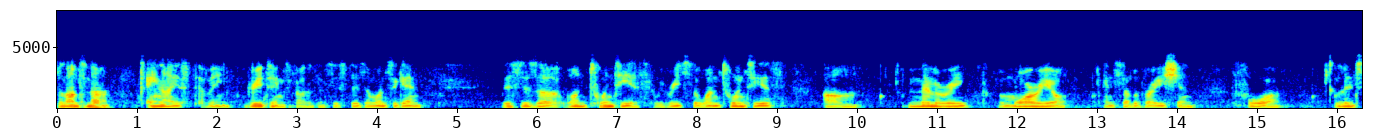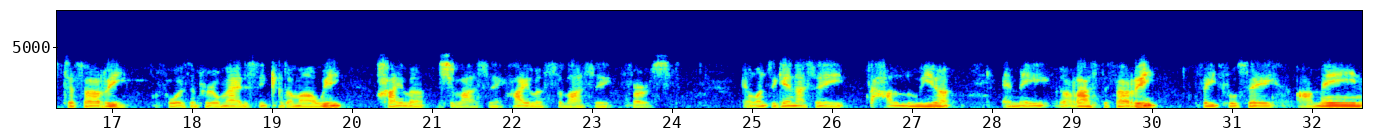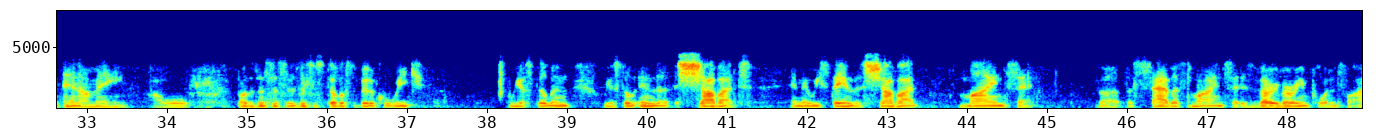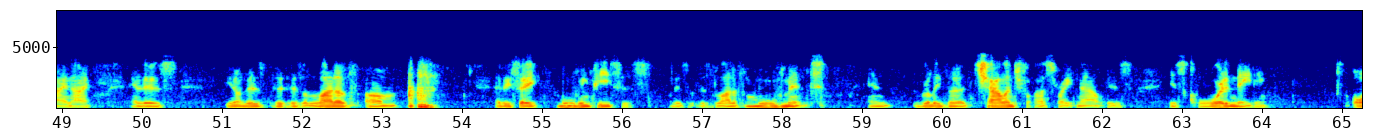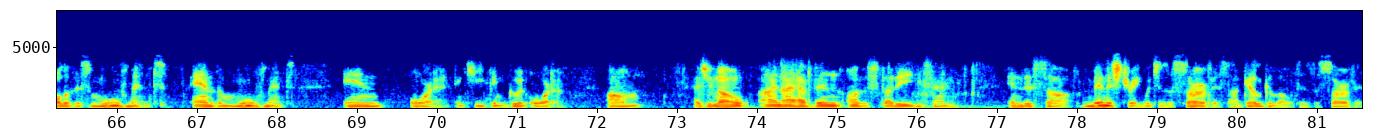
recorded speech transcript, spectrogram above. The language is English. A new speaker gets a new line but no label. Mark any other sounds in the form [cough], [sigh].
Salam Tana, Anais, I greetings, brothers and sisters, and once again, this is a 120th. We've reached the 120th um, memory, memorial, and celebration for Lij Tefari, for His Imperial Majesty Kadamawi, Haile Selassie, Haile Selassie first. And once again, I say hallelujah, and may the Rastafari faithful say Amen and Amen. Our brothers and sisters, this is still a sabbatical week. We are still in we are still in the Shabbat, and may we stay in the Shabbat mindset. The the Sabbath mindset is very very important for I and I, and there's you know there's there's a lot of um, [clears throat] as they say moving pieces. There's there's a lot of movement, and really the challenge for us right now is is coordinating all of this movement and the movement in order and keeping good order. Um, as you know, I and I have been on the studies and in this uh, ministry, which is a service. Our Gelgelot is a service.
